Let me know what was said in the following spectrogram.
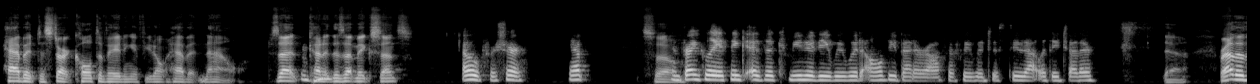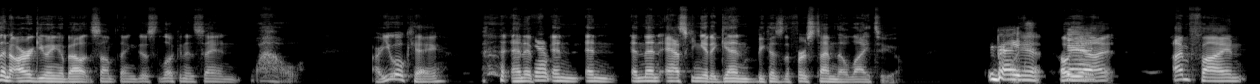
habit to start cultivating if you don't have it now does that mm-hmm. kind of does that make sense oh for sure yep so and frankly i think as a community we would all be better off if we would just do that with each other yeah rather than arguing about something just looking and saying wow are you okay and if yep. and and and then asking it again because the first time they'll lie to you. Right. Oh yeah. Oh yeah. yeah I, I'm fine.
